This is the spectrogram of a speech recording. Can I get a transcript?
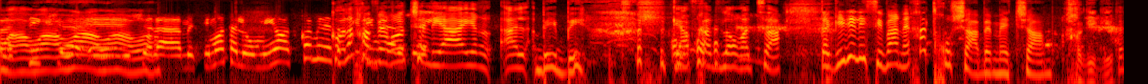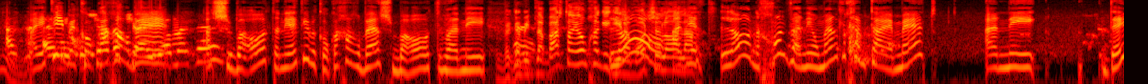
וואו, וואו, של- וואו, אה, וואו, של המשימות הלאומיות, כל מיני כל החברות של יאיר על ביבי, כי אף אחד לא רצה. תגידי לי, סיוון, איך התחושה באמת שם? חגיגית אני מבין. הייתי אני בכל כך הרבה הזה- השבעות, אני הייתי בכל כך הרבה השבעות, ואני... וגם התלבשת היום חגיגי למרות שלא אני- הלכת. לא, נכון, ואני אומרת לכם את האמת, אני די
